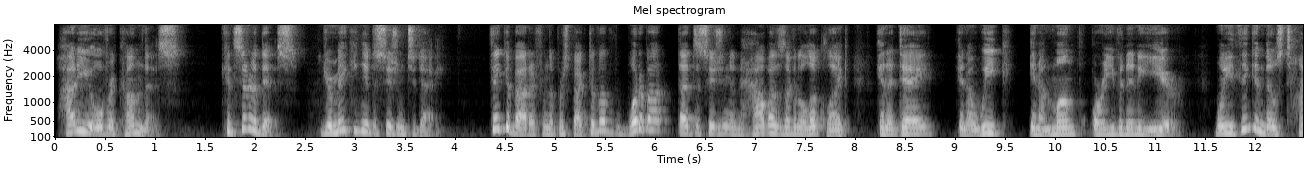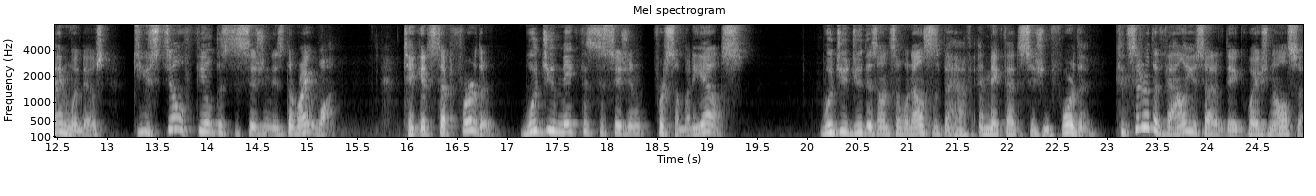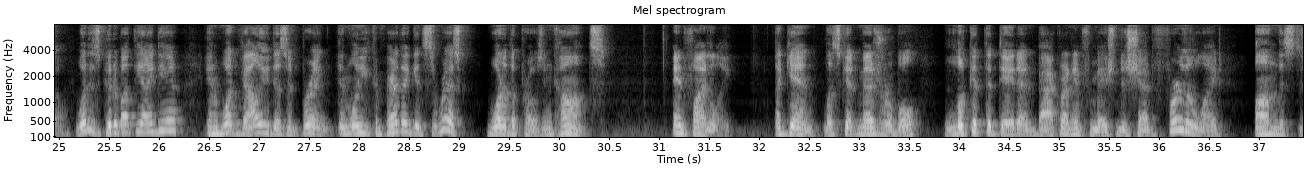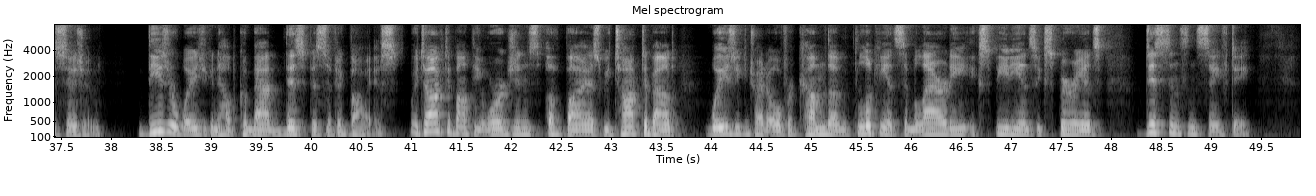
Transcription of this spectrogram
How do you overcome this? Consider this you're making a decision today. Think about it from the perspective of what about that decision and how is that going to look like in a day, in a week, in a month, or even in a year? When you think in those time windows, do you still feel this decision is the right one? Take it a step further. Would you make this decision for somebody else? Would you do this on someone else's behalf and make that decision for them? Consider the value side of the equation also. What is good about the idea and what value does it bring? And when you compare that against the risk, what are the pros and cons? And finally, again, let's get measurable. Look at the data and background information to shed further light on this decision. These are ways you can help combat this specific bias. We talked about the origins of bias. We talked about ways you can try to overcome them, looking at similarity, expedience, experience, distance, and safety.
